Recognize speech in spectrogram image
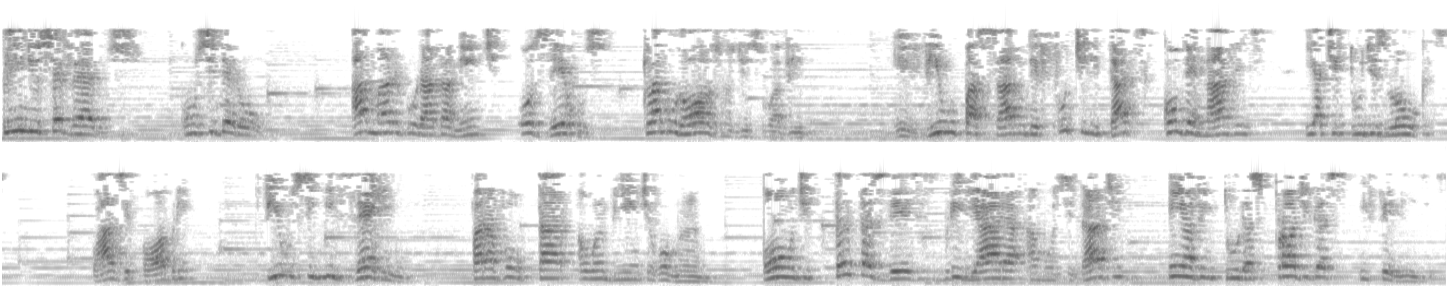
Plínio Severus considerou amarguradamente os erros clamorosos de sua vida e viu o passado de futilidades condenáveis e atitudes loucas. Quase pobre, viu-se misérrimo para voltar ao ambiente romano, onde tantas vezes brilhara a mocidade em aventuras pródigas e felizes.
